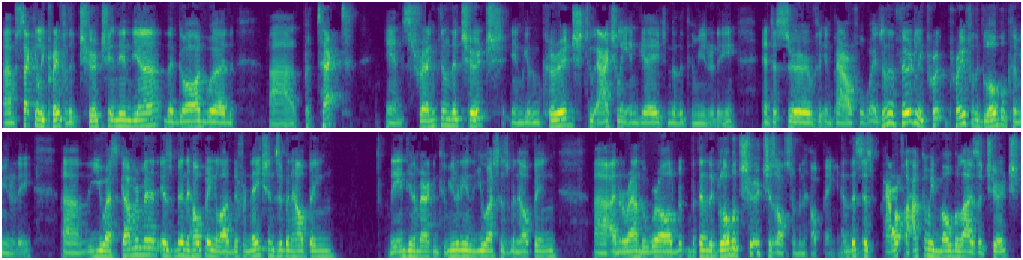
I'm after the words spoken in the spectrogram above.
Um, secondly, pray for the church in India that God would uh, protect and strengthen the church and give them courage to actually engage into the community and to serve in powerful ways. And then thirdly, pr- pray for the global community. Uh, the U.S. government has been helping. A lot of different nations have been helping. The Indian American community in the U.S. has been helping. Uh, and around the world, but then the global church has also been helping. And this is powerful. How can we mobilize a church?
